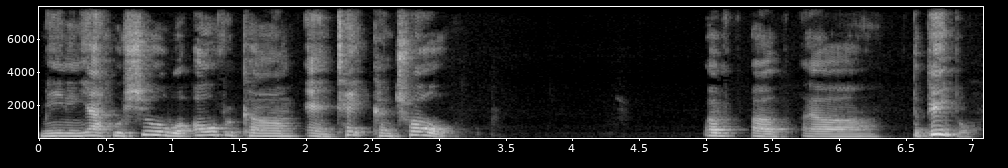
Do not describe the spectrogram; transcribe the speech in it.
meaning Yahushua will overcome and take control of, of uh, the people,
